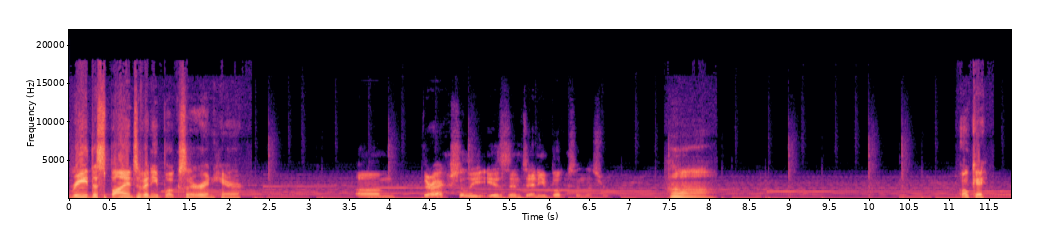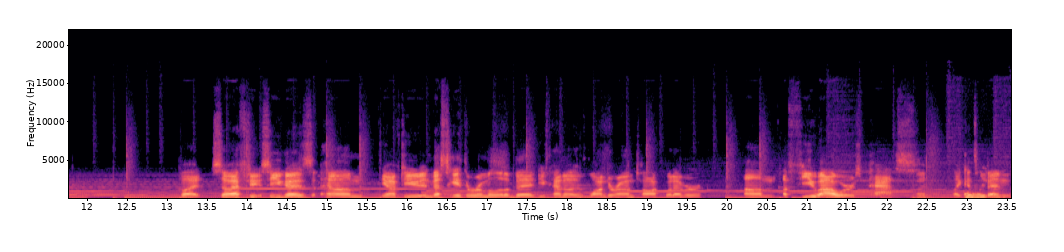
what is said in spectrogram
read the spines of any books that are in here. Um. There actually isn't any books in this room. Huh. Okay. But so after so you guys um you know after you investigate the room a little bit, you kind of wander around, talk, whatever. Um, a few hours pass. Like it's been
